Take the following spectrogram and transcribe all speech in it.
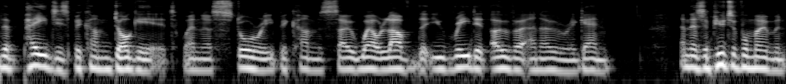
the pages become dog eared when a story becomes so well loved that you read it over and over again. And there's a beautiful moment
